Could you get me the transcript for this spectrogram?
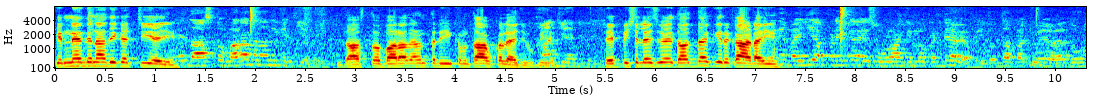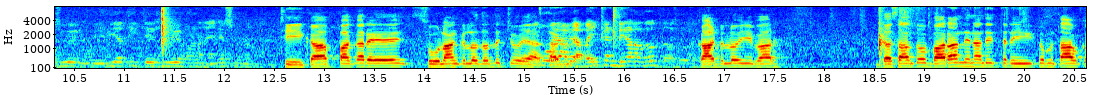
ਕਿੰਨੇ ਦਿਨਾਂ ਦੀ ਕੱਚੀ ਹੈ ਜੀ? ਇਹ 10 ਤੋਂ 12 ਦਿਨਾਂ ਦੀ ਕੱਚੀ ਆ ਬਾਈ। 10 ਤੋਂ 12 ਦਿਨ ਤਰੀਕ ਮੁਤਾਬਕ ਲੈ ਜੂਗੀ। ਹਾਂਜੀ ਹਾਂਜੀ ਬਾਈ। ਤੇ ਪਿਛਲੇ ਸਵੇ ਦੁੱਧ ਦਾ ਕੀ ਰਿਕਾਰਡ ਆ ਜੀ? ਇਹਨੇ ਬਾਈ ਜੀ ਆਪਣੇ ਘਰੇ 16 ਕਿਲੋ ਕੱਢਿਆ ਹੋਇਆ ਬਾਈ ਦੁੱਧ ਆਪਾਂ ਚੋਇਆ ਹੋਇਆ ਦੋ ਸੂਏ ਜੂਏ ਵੀ ਆ ਤੀਜੇ ਸੂਏ ਹੁਣ ਆਏ ਨੇ ਸੁਣਾ। ਠੀਕ ਆ ਆਪਾਂ ਘਰੇ 16 ਕਿਲੋ ਦੁੱਧ ਚੋਇਆ ਚੋਇਆ ਕੱਢ ਹੋਇਆ ਬਾਈ ਕੰਡੇ ਵਾਲਾ ਦੁੱਧ ਆ 16 ਕੱਢ ਲਓ ਜੀ ਬਾਹਰ। 10 ਤੋਂ 12 ਦਿਨਾਂ ਦੀ ਤਰੀਕ ਮੁਤਾਬਕ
